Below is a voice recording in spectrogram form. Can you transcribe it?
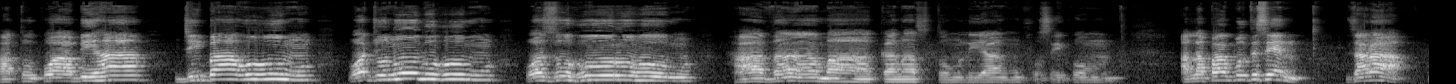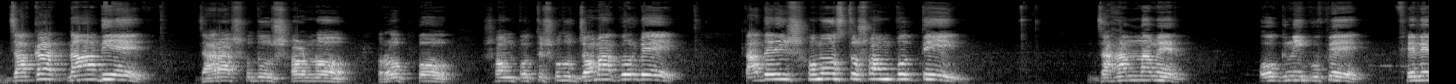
ফাতুকা বিহা জিবাহুম ওয়া জুহুরুহুম হাদা মা কানাস্তুম লিয়ানফুসিকুম আল্লাহ পাক বলতেছেন, যারা জাকাত না দিয়ে, যারা শুধু স্বর্ণ, রৌপ্য সম্পত্তি শুধু জমা করবে, তাদের এই সমস্ত সম্পত্তি জাহান্নামের অগ্নিকূপে ফেলে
